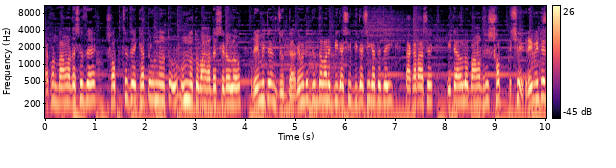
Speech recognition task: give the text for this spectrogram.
এখন বাংলাদেশে যে সবচেয়ে যে ক্ষেত্রে উন্নত উন্নত বাংলাদেশ সেটা হলো রেমিটেন্স যোদ্ধা। রেমিটেন্স যোদ্ধা মানে বিদেশি বিদেশি খাতে যেই টাকাটা আসে এটা হলো বাংলাদেশের সবচেয়ে রেমিটেন্স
